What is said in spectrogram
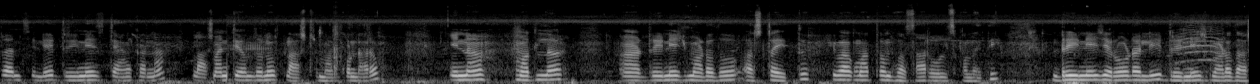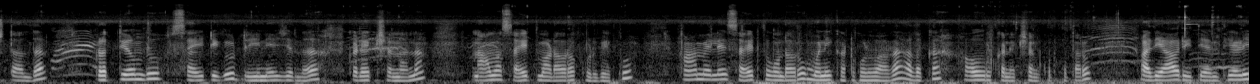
ಫ್ರೆಂಡ್ಸ್ ಇಲ್ಲಿ ಡ್ರೈನೇಜ್ ಟ್ಯಾಂಕನ್ನು ಪ್ಲಾಸ್ ಪ್ರತಿಯೊಂದೂ ಪ್ಲಾಸ್ಟರ್ ಮಾಡ್ಕೊಂಡಾರು. ಇನ್ನು ಮೊದಲು ಡ್ರೈನೇಜ್ ಮಾಡೋದು ಅಷ್ಟೇ ಇತ್ತು. ಇವಾಗ ಮತ್ತೊಂದು ಹೊಸ ರೂಲ್ಸ್ ಬಂದೈತಿ ಡ್ರೈನೇಜ್ ರೋಡಲ್ಲಿ ಡ್ರೈನೇಜ್ ಮಾಡೋದು ಅಷ್ಟೇ ಅಲ್ದ ಪ್ರತಿಯೊಂದು ಸೈಟಿಗೂ ಡ್ರೈನೇಜಿಂದ ಕನೆಕ್ಷನನ್ನು ನಾವು ಸೈಟ್ ಮಾಡೋರ ಕೊಡಬೇಕು. ಆಮೇಲೆ ಸೈಟ್ ತೊಗೊಂಡವರು ಮನೆ ಕಟ್ಕೊಳ್ಳುವಾಗ ಅದಕ್ಕೆ ಅವರು ಕನೆಕ್ಷನ್ ಕೊಟ್ಕೋತಾರೆ. ಅದು ಯಾವ ರೀತಿ ಅಂಥೇಳಿ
